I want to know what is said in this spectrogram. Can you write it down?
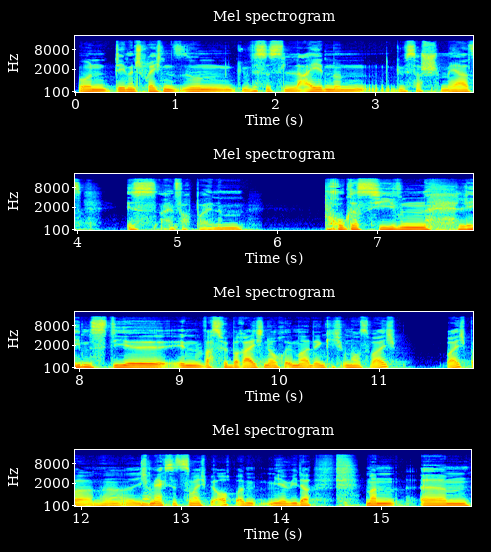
Und dementsprechend so ein gewisses Leiden und ein gewisser Schmerz ist einfach bei einem progressiven Lebensstil in was für Bereichen auch immer, denke ich, unausweichbar. Ne? Also ich ja. merke es jetzt zum Beispiel auch bei mir wieder. Man ähm,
